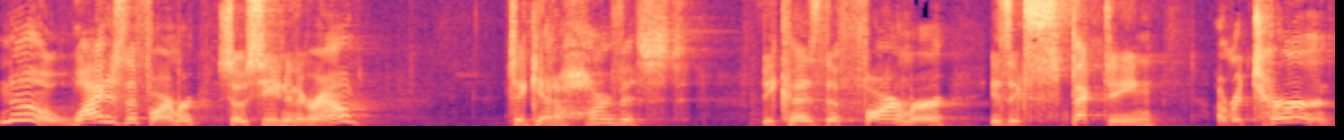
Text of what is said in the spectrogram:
No. Why does the farmer sow seed in the ground? To get a harvest. Because the farmer is expecting a return.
